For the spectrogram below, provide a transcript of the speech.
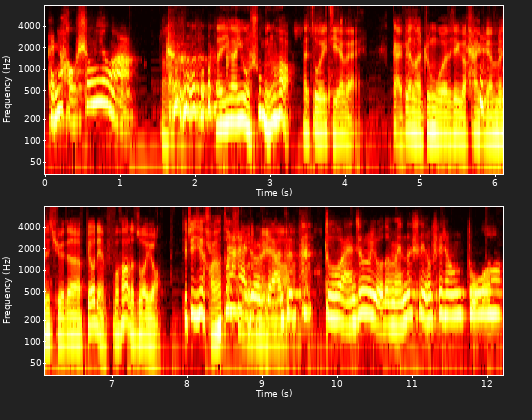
感觉好生硬啊。那应该用书名号来作为结尾。改变了中国的这个汉语言文学的标点符号的作用，就这些好像都是有的没的。对，就是有的没的事情非常多。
